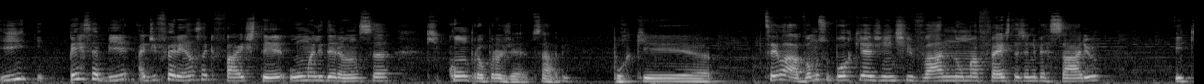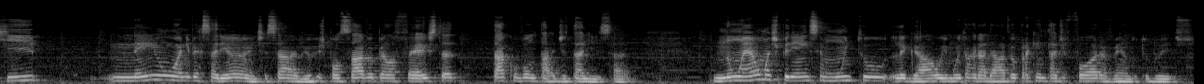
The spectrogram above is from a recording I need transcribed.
e percebi a diferença que faz ter uma liderança que compra o projeto, sabe? Porque sei lá, vamos supor que a gente vá numa festa de aniversário e que nem o aniversariante, sabe, o responsável pela festa tá com vontade de estar tá ali, sabe? Não é uma experiência muito legal e muito agradável para quem está de fora vendo tudo isso.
